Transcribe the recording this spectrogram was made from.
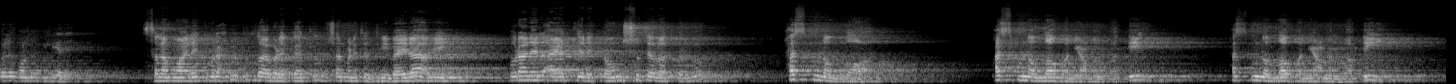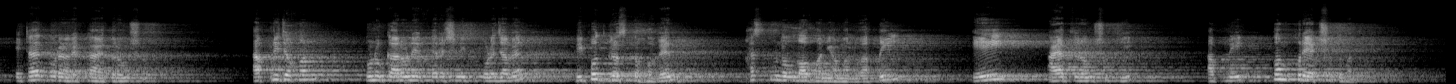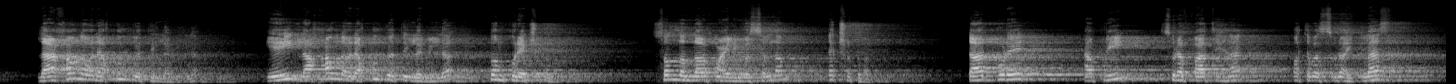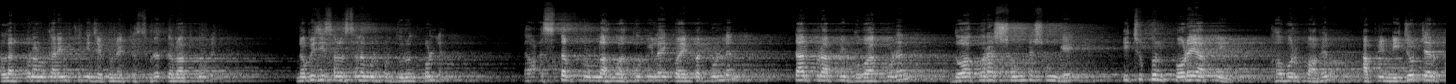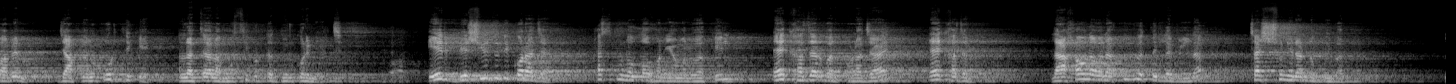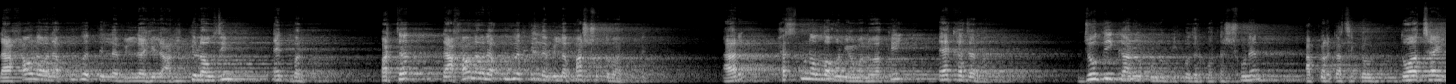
করলে কণ্ঠ মিলিয়ে দেয়। সালামু আলাইকুম রহমতুল্লাহ বরকাত সম্মানিত দিনী ভাইরা, আমি কোরআনের আয়াতের একটা অংশ তেলাত করব। হাসকুন আল্লাহ হাসকুন আল্লাহ নিয়ামল ওয়াকিল। হাসকুন আল্লাহ নিয়ামল ওয়াকিল। এটা কোরআনের একটা আয়াতের অংশ। আপনি যখন কোনো কারণে পেরেশানিতে পড়ে যাবেন, বিপদগ্রস্ত হবেন হাসকুন আল্লাহ নিয়ামল ওয়াকিল, এই আয়াতের অংশটি আপনি কম করে একশত এই লা হাওলা ওয়ালা বিল্লাহ কম করে 100 বার। সাল্লাল্লাহু আলাইহি ওয়াসাল্লাম 100 বার। তারপরে আপনি সুরা ফাতিহা অথবা সুরা ইখলাস, আল্লাহর কোরআন কারীম থেকে যে কোনো একটা সূরা তেলাওয়াত করবেন। নবীজি সাল্লাল্লাহু আলাইহি ওয়াসাল্লামের উপর দরুদ পড়লেন। আস্তাগফিরুল্লাহ ওয়া কয়েকবার পড়লেন। তারপর আপনি দোয়া করেন। দোয়া করার সঙ্গে সঙ্গে কিছুক্ষণ পরে আপনি খবর পাবেন। আপনি নিজের টের পাবেন যে আপনার উপর থেকে আল্লাহ তাআলা মুসিবতটা দূর করে নিয়েছে এর বেশিও যদি করা যায় হাসবুন আল্লাহ নিয়ামল ওয়াকিল, এক হাজার বার পড়া যায়, এক হাজার বার। লা হাওলা ওয়ালা কুওয়াতা বিল্লাহ, চারশো নিরানব্বই বার লা হাওলা ওয়ালা কুওয়াতা ইল্লা বিল্লাহিল আলিয়্যুল আযীম, একবার অর্থাৎ লা হাওলা ওয়ালা কুওয়াতা ইল্লা বিল্লাহ পাঁচশত বার। আর হাসবুন আল্লাহ নিয়ামল ওয়াকিল, এক হাজার বার যদি কারও কোনো বিপদের কথা শুনেন, আপনার কাছে কেউ দোয়া চাইল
